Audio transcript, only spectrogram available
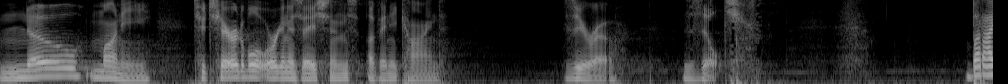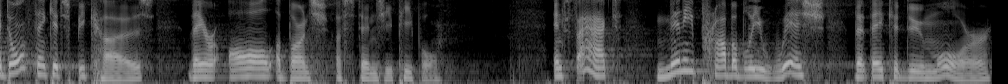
no money to charitable organizations of any kind. Zero. Zilch. But I don't think it's because they are all a bunch of stingy people. In fact, many probably wish that they could do more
